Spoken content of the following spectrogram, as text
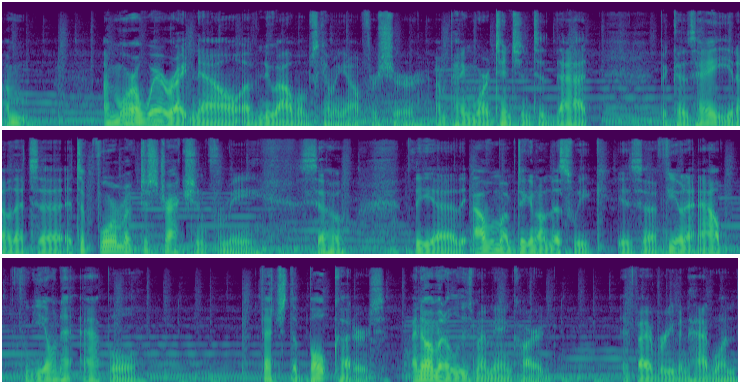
I'm I'm more aware right now of new albums coming out for sure. I'm paying more attention to that because hey, you know that's a it's a form of distraction for me. So the uh, the album I'm digging on this week is uh, Fiona Al- Fiona Apple. Fetch the bolt cutters. I know I'm to lose my man card if I ever even had one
